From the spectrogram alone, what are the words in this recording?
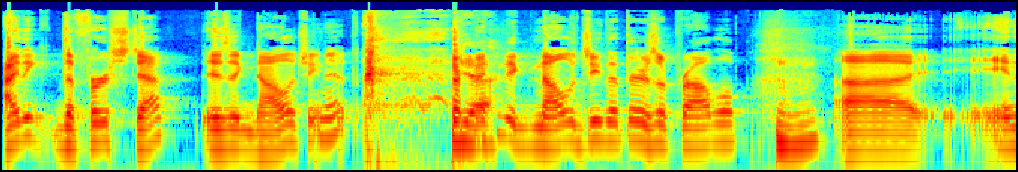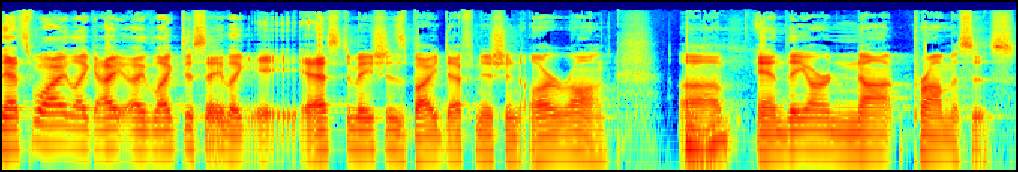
I think the first step is acknowledging it. Yeah. acknowledging that there's a problem. Uh, and that's why, like, I, I like to say, like, estimations by definition are wrong, uh, and they are not promises.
